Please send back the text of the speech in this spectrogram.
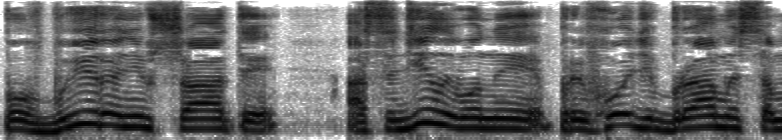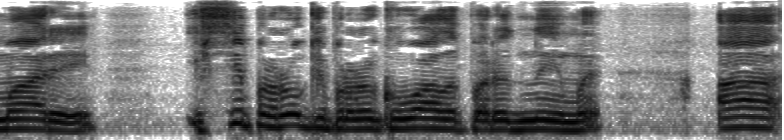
повбирані в шати, а сиділи вони при вході брами Самарії, і всі пророки пророкували перед ними. А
